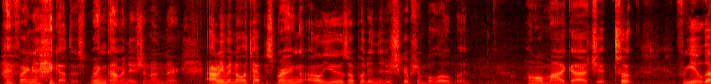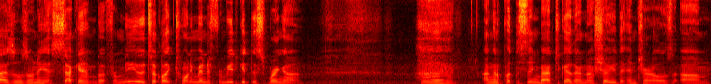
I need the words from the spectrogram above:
I finally got the spring combination on there. I don't even know what type of spring I'll use. I'll put it in the description below, but oh my gosh, it took, for you guys it was only a second, but for me it took like 20 minutes for me to get the spring on. I'm going to put this thing back together and I'll show you the internals, um,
